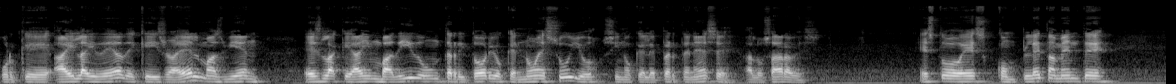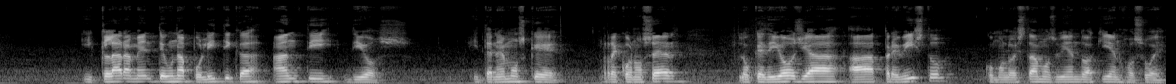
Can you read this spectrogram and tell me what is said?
porque hay la idea de que Israel más bien es la que ha invadido un territorio que no es suyo, sino que le pertenece a los árabes. Esto es completamente y claramente una política anti Dios. Y tenemos que reconocer lo que Dios ya ha previsto, como lo estamos viendo aquí en Josué.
